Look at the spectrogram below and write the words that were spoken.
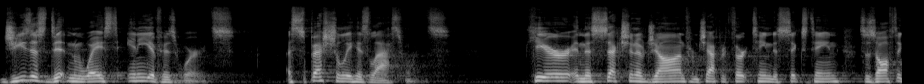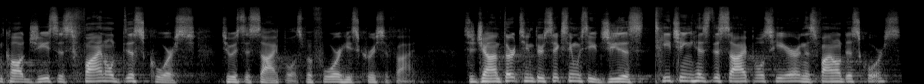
Jesus didn't waste any of his words, especially his last ones. Here in this section of John from chapter 13 to 16, this is often called Jesus' final discourse to his disciples before he's crucified. So, John 13 through 16, we see Jesus teaching his disciples here in this final discourse.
